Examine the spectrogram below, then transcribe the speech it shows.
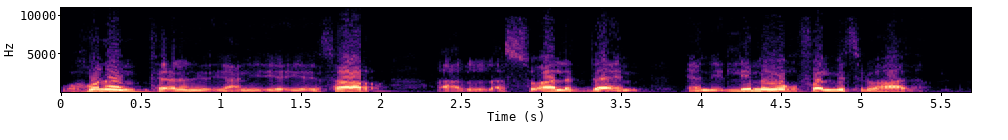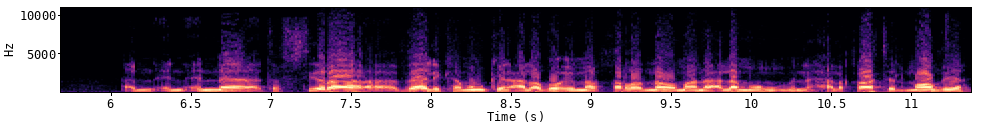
وهنا فعلا يعني يثار السؤال الدائم يعني لما يغفل مثل هذا؟ أن, إن, إن تفسير ذلك ممكن على ضوء ما قررناه وما نعلمه من الحلقات الماضية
